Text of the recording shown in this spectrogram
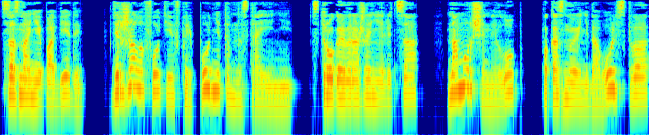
Сознание победы держало Фотия в приподнятом настроении. Строгое выражение лица, наморщенный лоб, показное недовольство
